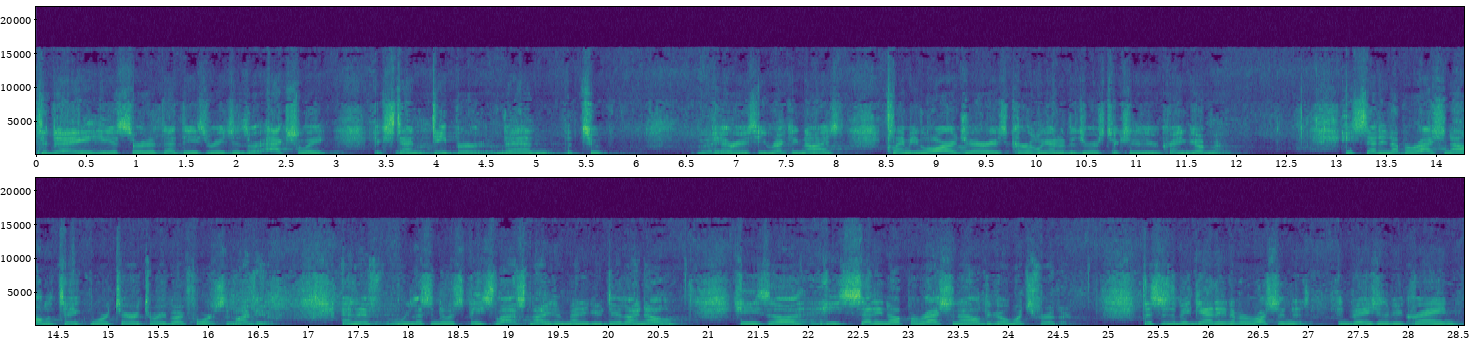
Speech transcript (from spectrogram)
Today, he asserted that these regions are actually extend deeper than the two areas he recognized, claiming large areas currently under the jurisdiction of the Ukraine government. He's setting up a rationale to take more territory by force, in my view. And if we listened to his speech last night, and many of you did, I know, he's, uh, he's setting up a rationale to go much further. This is the beginning of a Russian invasion of Ukraine,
